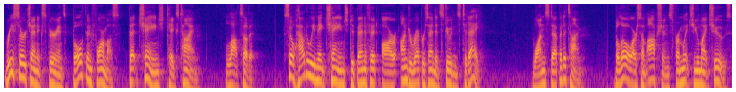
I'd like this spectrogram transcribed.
Research and experience both inform us that change takes time, lots of it. So, how do we make change to benefit our underrepresented students today? One step at a time. Below are some options from which you might choose.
